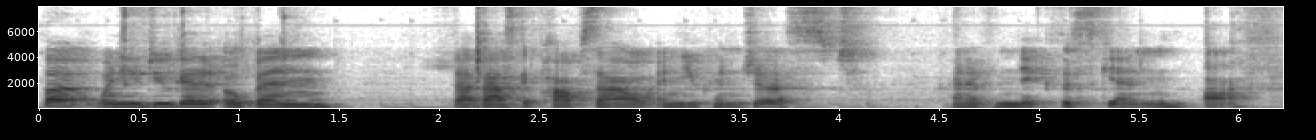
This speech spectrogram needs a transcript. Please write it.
but when you do get it open, that basket pops out and you can just kind of nick the skin off.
